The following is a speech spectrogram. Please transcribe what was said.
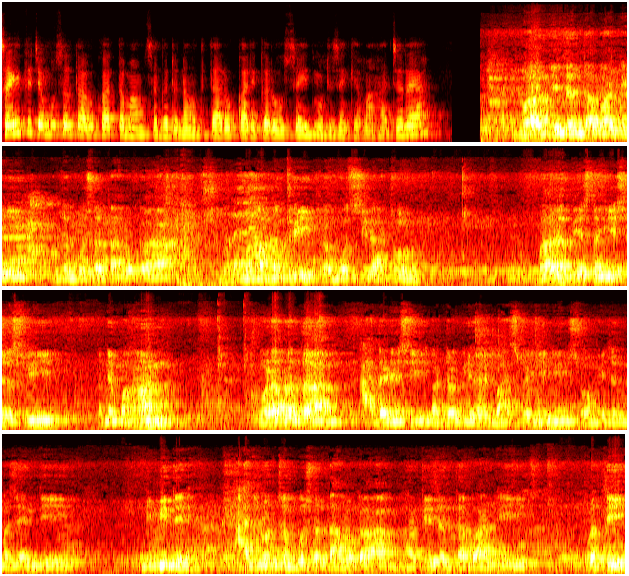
સહિત જંબુસર તાલુકા તમામ સંગઠનના હોદ્દેદારો, કાર્યકરો સહિત મોટી સંખ્યામાં હાજર રહ્યા. ભારતીય જનતા પાર્ટી, જંબુસર તાલુકા મહામંત્રી પ્રમોદસિંહ રાઠોડ, ભારત દેશના યશસ્વી અને મહાન વડાપ્રધાન આદરણીય શ્રી અટલ બિહારી વાજપેયીજીની સ્વામી જન્મજયંતિ નિમિત્તે આજરોજ જંબુસર તાલુકા ભારતીય જનતા પાર્ટી વતી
